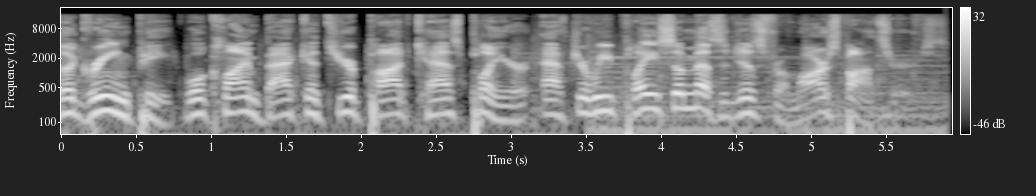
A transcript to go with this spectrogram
The Green Peak will climb back into your podcast player after we play some messages from our sponsors.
